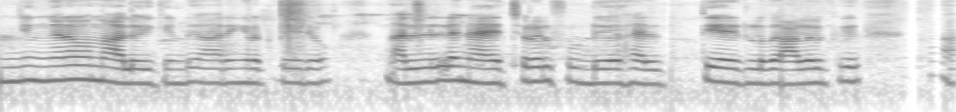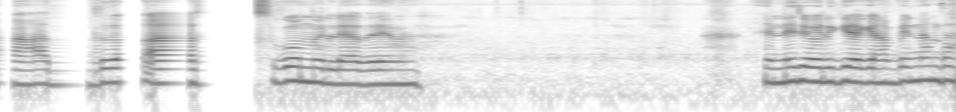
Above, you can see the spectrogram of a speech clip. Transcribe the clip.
ഇനി ഇങ്ങനെ ഒന്ന് ആലോചിക്കുന്നുണ്ട് ആരെങ്കിലുമൊക്കെ വരുമോ നല്ല നാച്ചുറൽ ഫുഡ് ഹെൽത്തി ആയിട്ടുള്ളത് ആളുകൾക്ക് അത് അസുഖമൊന്നുമില്ലാതെ. എന്നെ ജോലിക്ക് വയ്ക്കണം പിന്നെന്താ?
